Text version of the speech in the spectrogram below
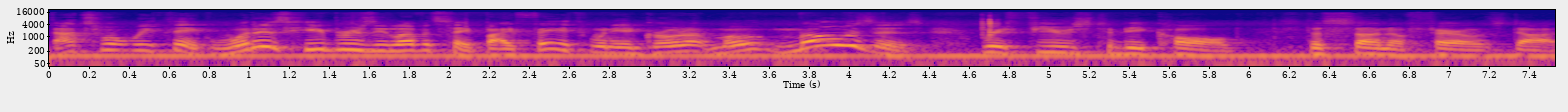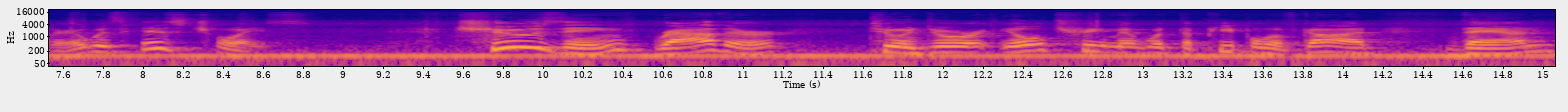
That's what we think. What does Hebrews 11 say? By faith, when he had grown up, Mo- Moses refused to be called the son of Pharaoh's daughter. It was his choice choosing rather to endure ill treatment with the people of God than,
